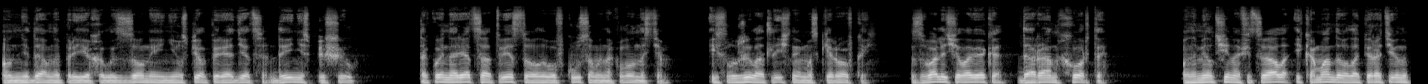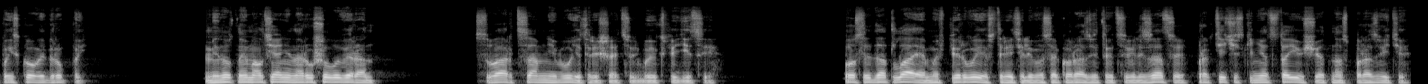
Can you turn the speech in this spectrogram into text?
Он недавно приехал из зоны и не успел переодеться, да и не спешил. Такой наряд соответствовал его вкусам и наклонностям и служил отличной маскировкой. Звали человека Даран Хорте. Он имел чин официала и командовал оперативно-поисковой группой. Минутное молчание нарушил Уверан. Сварт сам не будет решать судьбу экспедиции. После Датлая мы впервые встретили высокоразвитую цивилизацию, практически не отстающую от нас по развитию.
